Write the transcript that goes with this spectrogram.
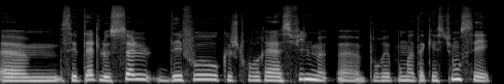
C'est peut-être le seul défaut que je trouverais à ce film, pour répondre à ta question, c'est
